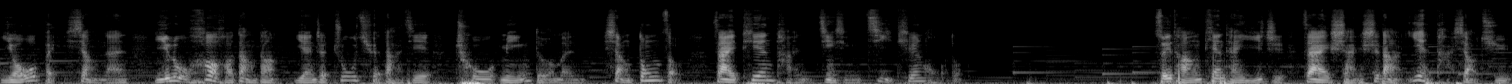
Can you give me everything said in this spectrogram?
由北向南，一路浩浩荡荡，沿着朱雀大街出明德门，向东走。在天坛进行祭天活动。隋唐天坛遗址在陕师大雁塔校区，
